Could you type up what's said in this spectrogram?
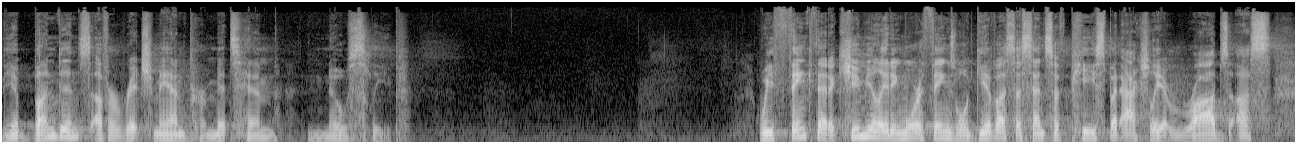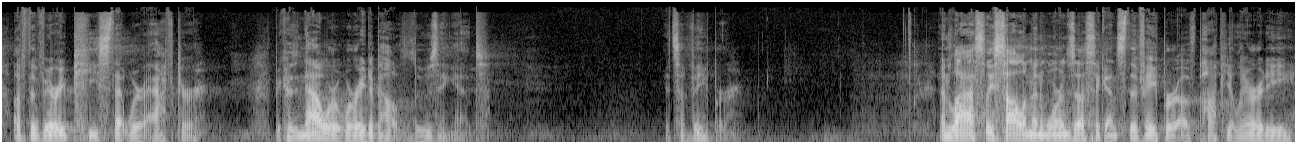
The abundance of a rich man permits him no sleep. We think that accumulating more things will give us a sense of peace, but actually it robs us of the very peace that we're after because now we're worried about losing it. It's a vapor. And lastly, Solomon warns us against the vapor of popularity.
